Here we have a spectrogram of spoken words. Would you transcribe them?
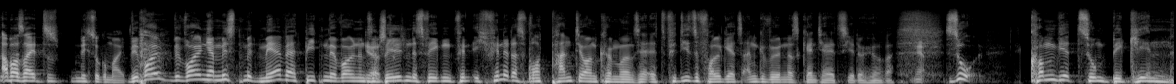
Aber Aber, ich- seid nicht so gemeint. Wir wollen, wir wollen ja Mist mit Mehrwert bieten, wir wollen uns ja, Ja, bilden, deswegen finde ich finde das Wort Pantheon können wir uns ja jetzt für diese Folge jetzt angewöhnen, das kennt ja jetzt jeder Hörer. Ja. So, kommen wir zum Beginn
